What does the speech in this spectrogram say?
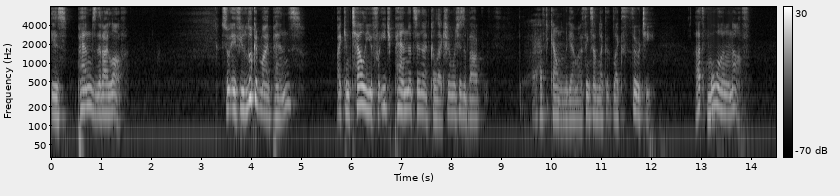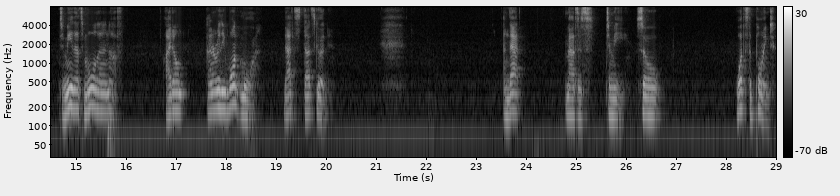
is pens that I love. So if you look at my pens, I can tell you for each pen that's in that collection, which is about, I have to count them again, I think something like, like 30. That's more than enough. To me, that's more than enough. I don't, I don't really want more. That's, that's good. And that matters to me. So, what's the point?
